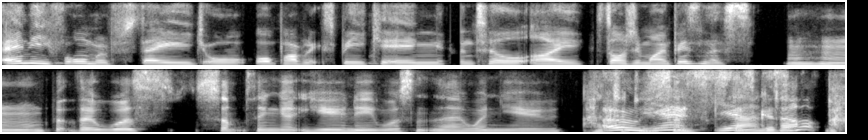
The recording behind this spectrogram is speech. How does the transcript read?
any form of stage or, or public speaking until I started my business. Mm-hmm. But there was something at uni, wasn't there, when you had to Oh, do yes, some yes, stand up?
